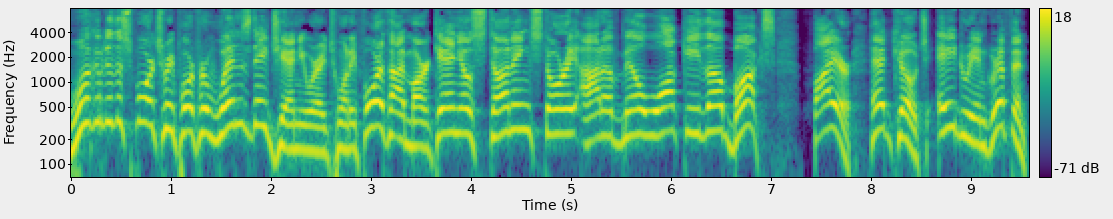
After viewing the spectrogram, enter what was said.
Welcome to the Sports Report for Wednesday, January 24th. I'm Mark Daniels. Stunning story out of Milwaukee. The Bucks fire head coach Adrian Griffin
